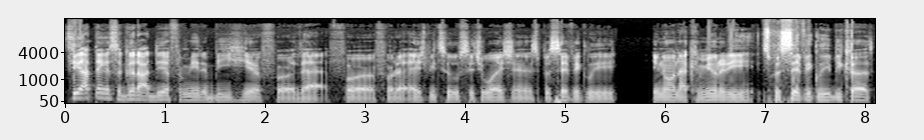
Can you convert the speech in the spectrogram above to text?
See, I think it's a good idea for me to be here for that, for for the HB2 situation specifically. You know, in that community specifically because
